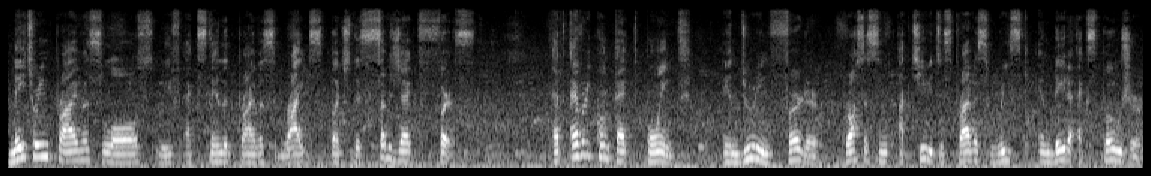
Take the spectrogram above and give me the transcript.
Maturing privacy laws with extended privacy rights but the subject first. At every contact point and during further processing activities, privacy risk and data exposure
